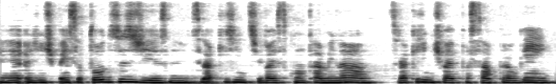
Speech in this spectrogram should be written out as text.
é, a gente pensa todos os dias, né? Será que a gente vai se contaminar? Será que a gente vai passar para alguém?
